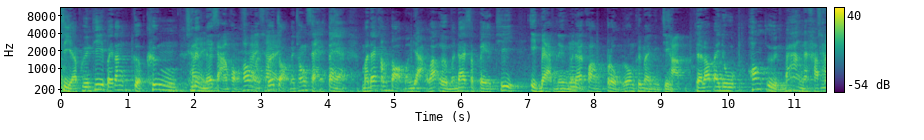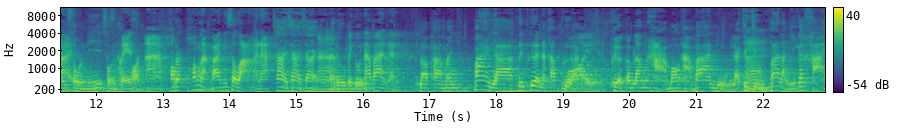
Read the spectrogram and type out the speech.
เสียพื้นที่ไปตั้งเกือบครึ่งใช่หนึ่งในสามของห้องใช่อะใช่เพื่อเจาะเป็นช่องแสงแต่มันได้คำตอบบางอย่างว่าเออมันได้สเปซที่อีกแบบหนึ่งมันได้ความโปร่งโล่งขึ้นมาจริงครับ ๆ แต่เราไปดูห้องอื่นบ้างนะครับในโซนนี้โซนพัก Space ผ่อน อ่าห้องห้องหลังบ้านนี่สว่างแล้วนะ ใช่ใช่ใช่อ่าไปดูไปดูหน้าบ้านกัน เราพามาป้ายยาเพื่อนๆนะครับเผื่อวอยเผื่อกำลังหามองหาบ้านอยู่ แล้วจริงอ่าๆบ้านหลังนี้ก็ขาย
